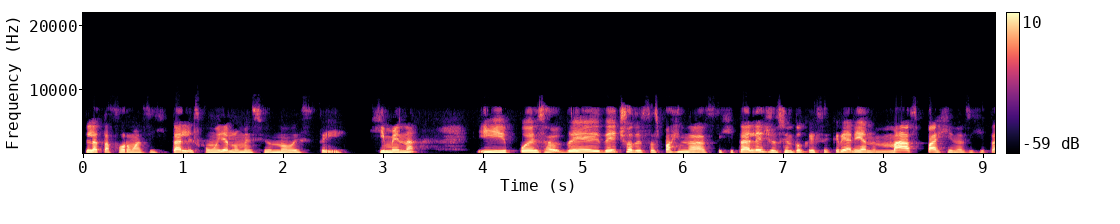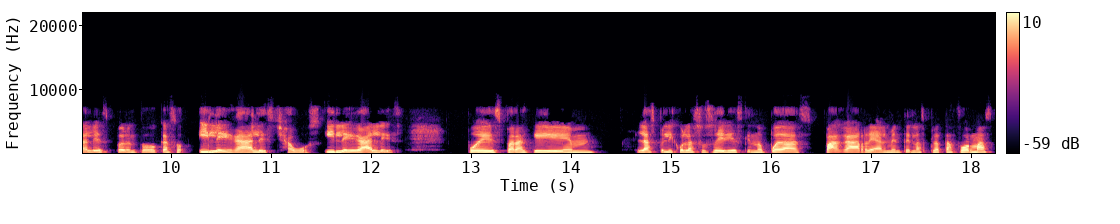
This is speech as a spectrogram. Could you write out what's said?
plataformas digitales como ya lo mencionó este Jimena y pues de, de hecho de estas páginas digitales yo siento que se crearían más páginas digitales pero en todo caso ilegales chavos ilegales pues para que las películas o series que no puedas pagar realmente en las plataformas,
